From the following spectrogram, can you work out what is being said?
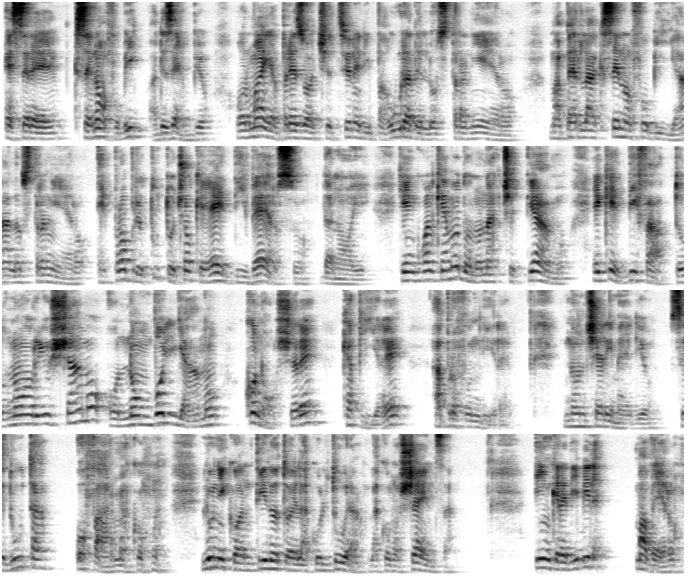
Essere xenofobi, ad esempio, ormai ha preso accezione di paura dello straniero, ma per la xenofobia lo straniero è proprio tutto ciò che è diverso da noi, che in qualche modo non accettiamo e che di fatto non riusciamo o non vogliamo conoscere, capire, approfondire. Non c'è rimedio. Seduta o farmaco. L'unico antidoto è la cultura, la conoscenza. Incredibile, ma vero.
